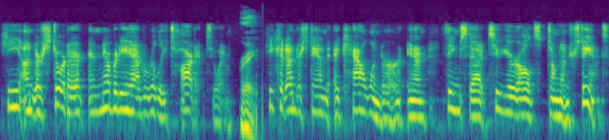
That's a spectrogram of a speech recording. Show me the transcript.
he understood it, and nobody had really taught it to him. Right. He could understand a calendar and things that two year olds don't understand.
